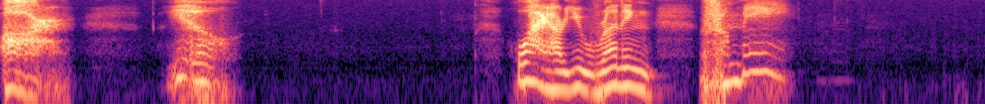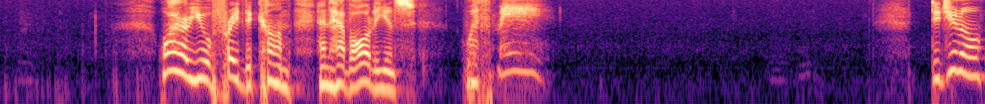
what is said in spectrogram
are you? Why are you running from me? Why are you afraid to come and have audience with me? Did you know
